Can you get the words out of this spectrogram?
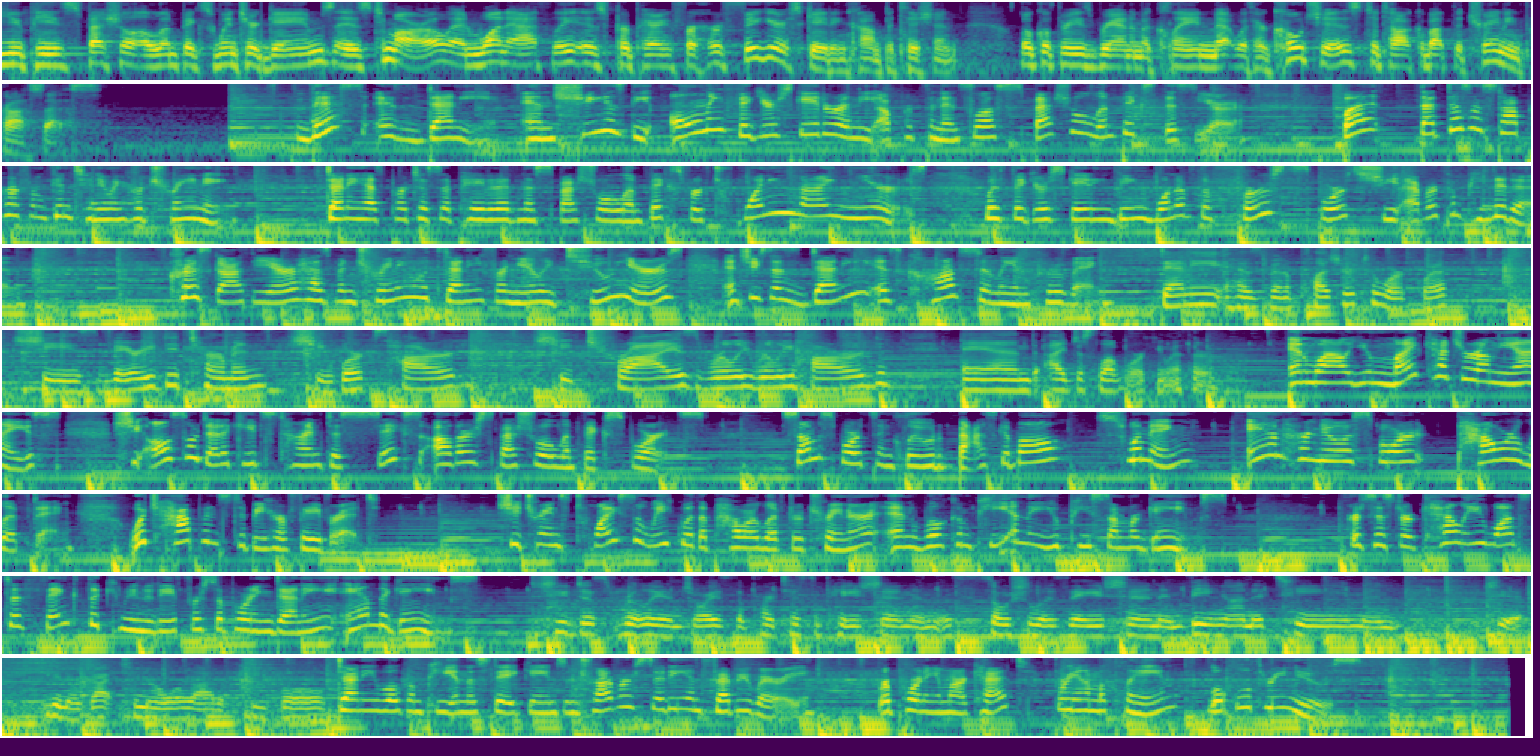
UP's Special Olympics Winter Games is tomorrow, and one athlete is preparing for her figure skating competition. Local 3's Brianna McLean met with her coaches to talk about the training process. This is Denny, and she is the only figure skater in the Upper Peninsula Special Olympics this year. But that doesn't stop her from continuing her training. Denny has participated in the Special Olympics for 29 years, with figure skating being one of the first sports she ever competed in. Chris Gauthier has been training with Denny for nearly two years, and she says Denny is constantly improving. Denny has been a pleasure to work with. She's very determined, she works hard, she tries really, really hard, and I just love working with her. And while you might catch her on the ice, she also dedicates time to six other Special Olympic sports. Some sports include basketball, swimming, and her newest sport, powerlifting, which happens to be her favorite. She trains twice a week with a powerlifter trainer and will compete in the UP Summer Games. Her sister Kelly wants to thank the community for supporting Denny and the games. She just really enjoys the participation and the socialization and being on a team and she, you know, got to know a lot of people. Denny will compete in the state games in Traverse City in February. Reporting in Marquette, Brianna McLean, Local 3 News.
